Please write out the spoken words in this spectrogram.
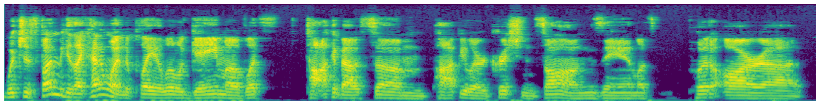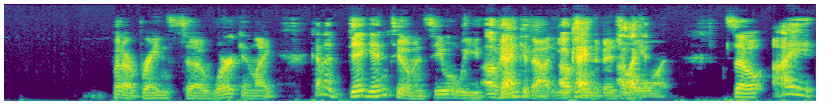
which is fun because I kind of wanted to play a little game of let's talk about some popular Christian songs and let's put our uh, put our brains to work and like kind of dig into them and see what we Okay. think about each Okay. individual like one. So I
